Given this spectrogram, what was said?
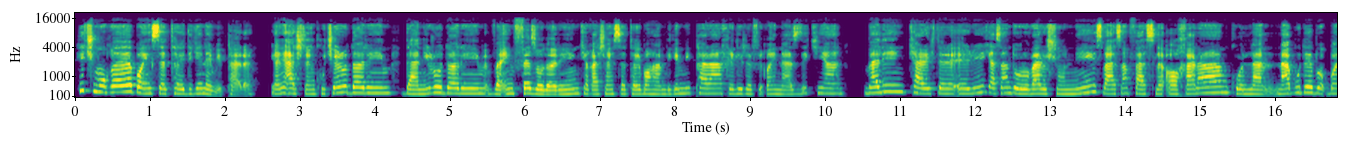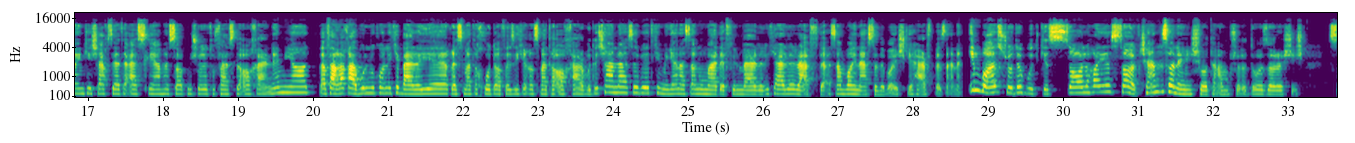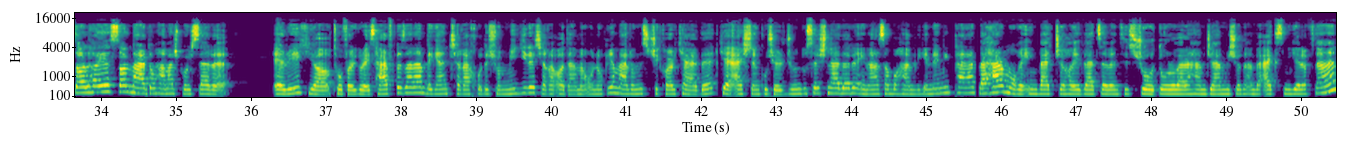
هیچ موقع با این ستای دیگه نمیپره. یعنی اشتن کوچه رو داریم دنی رو داریم و این فز رو داریم که قشنگ ستایی با همدیگه میپرن خیلی رفیقای نزدیکیان. ولی این کرکتر اریک اصلا دوروبرشون نیست و اصلا فصل آخرم کلا نبوده. با اینکه شخصیت اصلی هم حساب می شده تو فصل آخر نمیاد و فقط قبول می‌کنه که برای قسمت خدافزی که قسمت آخر بوده چند لحظه بیاد که میگن اصلا اومده فیلم برداری کرده رفته. اصلا وای نستده باش که حرف بزنه. این باعث شده بود که سالهای سال چند سال این شو تموم شده؟ 2006 سالهای سال مردم همش پشت سر اریک یا توفر گریس حرف بزنن بگن چقدر خودشون می‌گیره چقدر آدم اونقی معلوم نیست چیکار کرده که اشتن کوچر جون دوستش نداره. اینا اصلا با همدیگه نمیپرن و هر موقع این بچه های That '70s Show دور هم جمع می‌شدن و عکس می‌گرفتن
